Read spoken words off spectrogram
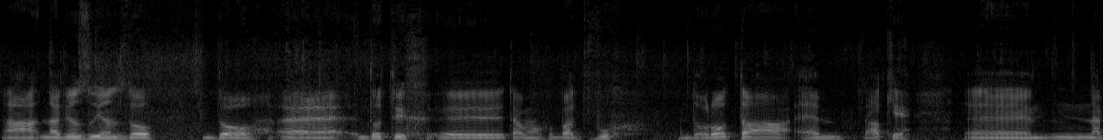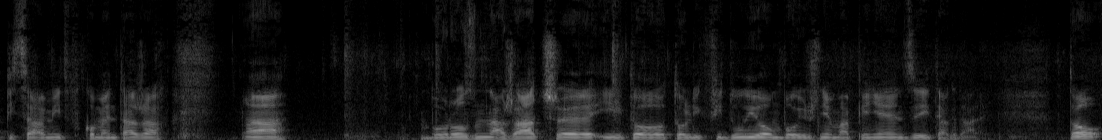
A nawiązując do, do, e, do tych e, tam chyba dwóch Dorota, M, takie e, napisała mi w komentarzach, a bo rozmnażacze i to, to likwidują, bo już nie ma pieniędzy i tak dalej. To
